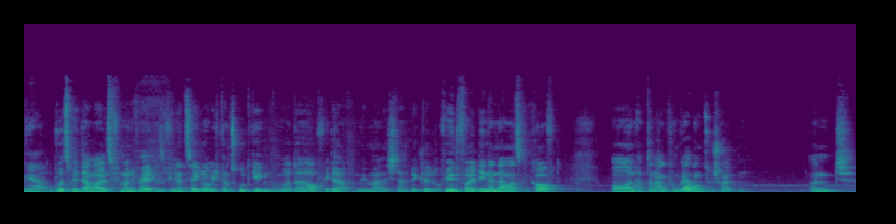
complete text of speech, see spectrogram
Ja. Obwohl es mir damals für meine Verhältnisse finanziell, glaube ich, ganz gut ging. Aber da auch wieder, wie man sich da entwickelt. Auf jeden Fall den dann damals gekauft und habe dann angefangen, Werbung zu schalten. Und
